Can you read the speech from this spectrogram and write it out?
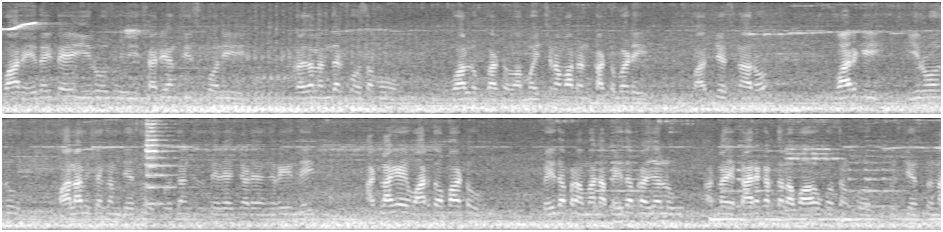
వారు ఏదైతే ఈరోజు ఈ చర్యను తీసుకొని ప్రజలందరి కోసము వాళ్ళు కట్టు ఇచ్చిన మాటను కట్టుబడి వర్క్ చేస్తున్నారో. వారికి ఈరోజు పాలాభిషేకం చేస్తూ కృతజ్ఞతలు తెలియజేయడం జరిగింది. అట్లాగే వారితో పాటు పేద ప్ర మన పేద ప్రజలు అట్లాగే కార్యకర్తల బావు కోసం కృషి చేస్తున్న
